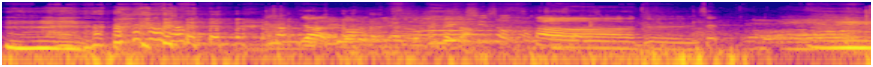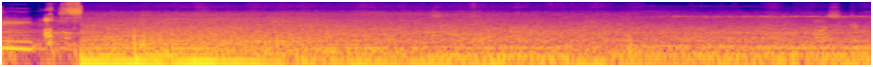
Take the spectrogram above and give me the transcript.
하나, 둘, 셋. 좋은데?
